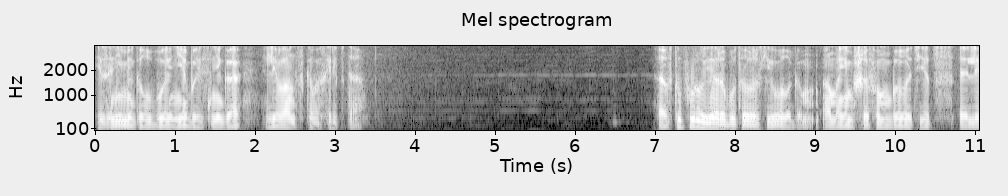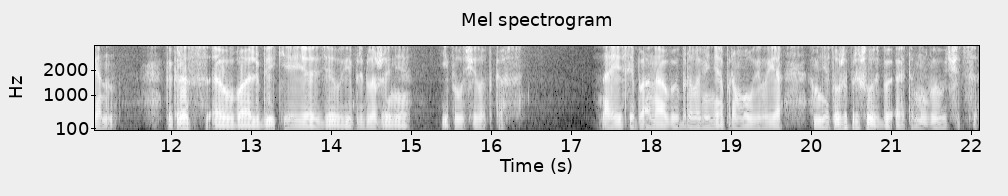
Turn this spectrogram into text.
и за ними голубое небо и снега Ливанского хребта. А в ту пору я работал археологом, а моим шефом был отец Элен. Как раз в Баальбеке я сделал ей предложение и получил отказ. А если бы она выбрала меня, промолвил я, мне тоже пришлось бы этому выучиться.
